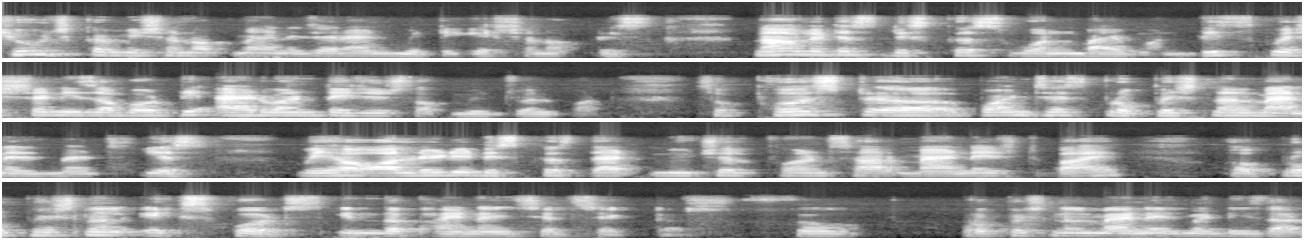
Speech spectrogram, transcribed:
huge commission of manager and mitigation of risk. Now let us discuss one by one. This question is about the advantages of mutual fund. So first uh, point says professional management. Yes we have already discussed that mutual funds are managed by uh, professional experts in the financial sectors. So professional management is that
